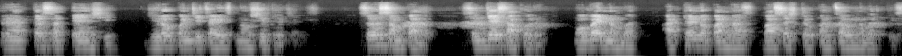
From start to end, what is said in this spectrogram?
त्र्याहत्तर सत्याऐंशी झिरो पंचेचाळीस नऊशे त्रेचाळीस. सहसंपादक संजय साकोरे. मोबाईल नंबर अठ्ठ्याण्णव पन्नास बासष्ट पंचावन्न बत्तीस.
